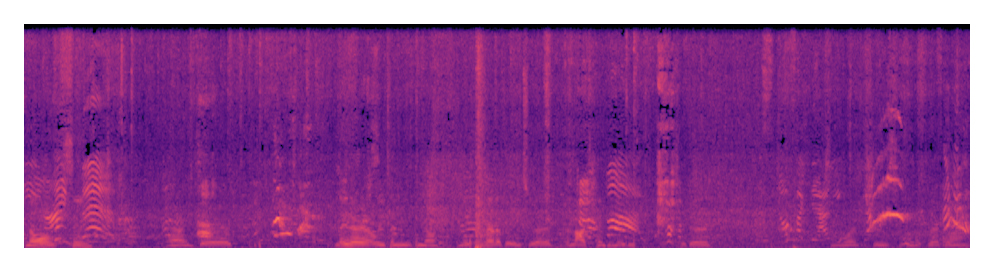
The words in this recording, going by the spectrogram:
snow scene, and uh, later we can you know make, develop into a, a large painting maybe. With there some more trees in the background.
